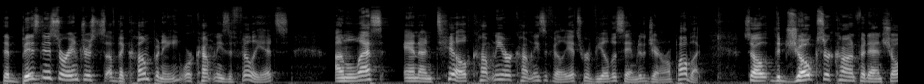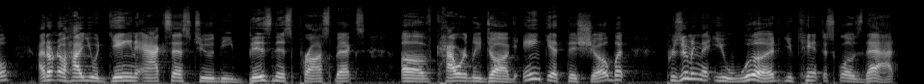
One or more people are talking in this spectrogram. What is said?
the business or interests of the company or company's affiliates, unless and until company or company's affiliates reveal the same to the general public. So the jokes are confidential. I don't know how you would gain access to the business prospects of Cowardly Dog Inc. at this show, but presuming that you would, you can't disclose that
